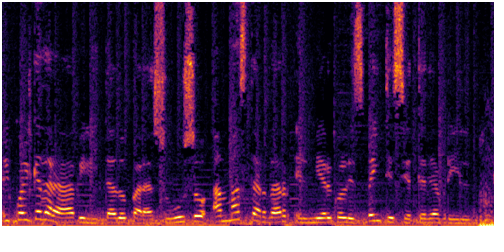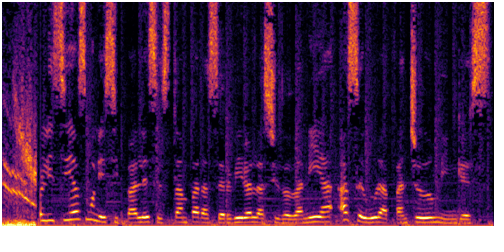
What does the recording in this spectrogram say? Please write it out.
el cual quedará habilitado para su uso a más tardar el miércoles 27 de abril. Policías municipales están para servir a la ciudadanía, asegura Pancho Domínguez.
